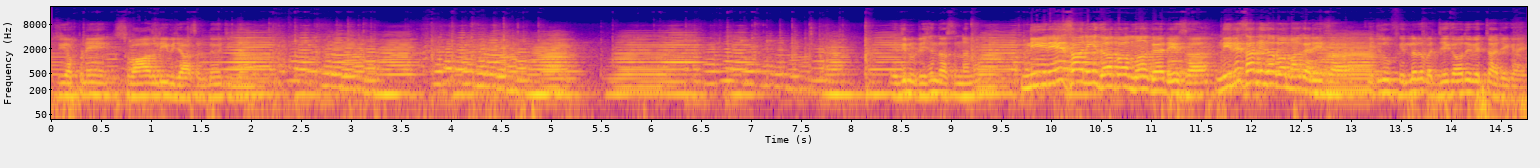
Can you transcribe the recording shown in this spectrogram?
ਤੁਸੀਂ ਆਪਣੇ ਸਵਾਦ ਲਈ ਵਜਾ ਸਕਦੇ ਹੋ ਇਹ ਚੀਜ਼ਾਂ। ਇਹਦੀ ਨੋਟੇਸ਼ਨ ਦੱਸਣਾ ਮੈਂ। ਨੀਰੇ ਸਾ ਨੀ ਦਾ ਪ ਮ ਸਾ ਨੀਰੇ ਸਾ ਨੀ ਦਾ ਪ ਮ ਸਾ ਇਹ ਜਦੋਂ ਫਿਲਰ ਵੱਜੇਗਾ, ਉਹਦੇ ਵਿੱਚ ਆ ਜਾਏਗਾ ਇਹ।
